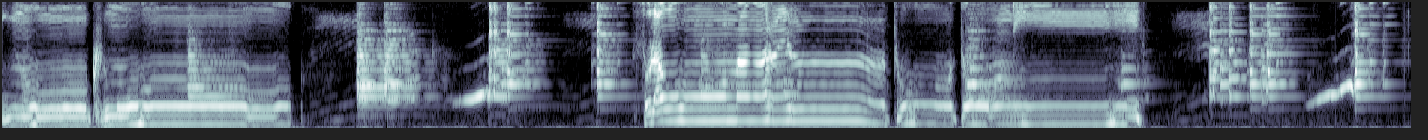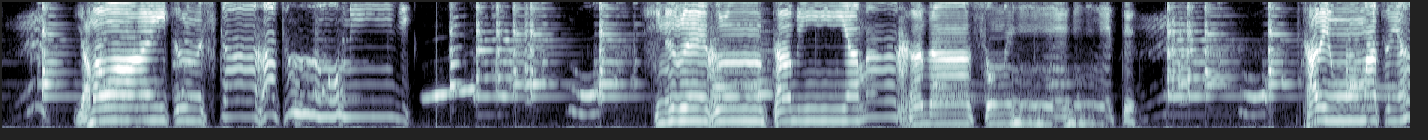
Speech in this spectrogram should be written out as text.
の雲。空を流れるとうとみ山はいつしか初もみじ死ぬれ降るたび山肌染めて種を待つや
